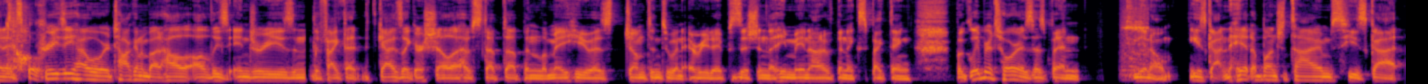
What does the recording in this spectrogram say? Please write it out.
And it's oh. crazy how we're talking about how all these injuries and the fact that guys like Urshela have stepped up and LeMahieu has jumped into an everyday position that he may not have been expecting. But Gleyber Torres has been, you know, he's gotten hit a bunch of times. He's got,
